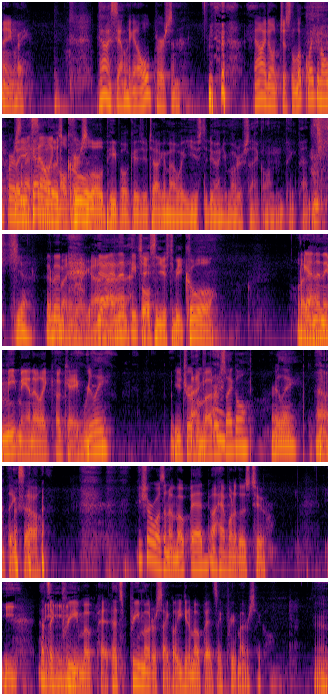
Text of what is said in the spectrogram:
Anyway, now I sound like an old person. now I don't just look like an old But person. you're I kind sound one like of an those old cool person. old people because you're talking about what you used to do on your motorcycle and think that's yeah. And then, like, ah, yeah, and then people- Jason used to be cool. What yeah, and then they meet me and they're like, "Okay, really? You drove a guy? motorcycle? Really? I don't think so." you sure wasn't a moped? Bed? I have one of those too. E. That's like pre moped. That's pre motorcycle. You get a moped, it's like pre motorcycle. Uh,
